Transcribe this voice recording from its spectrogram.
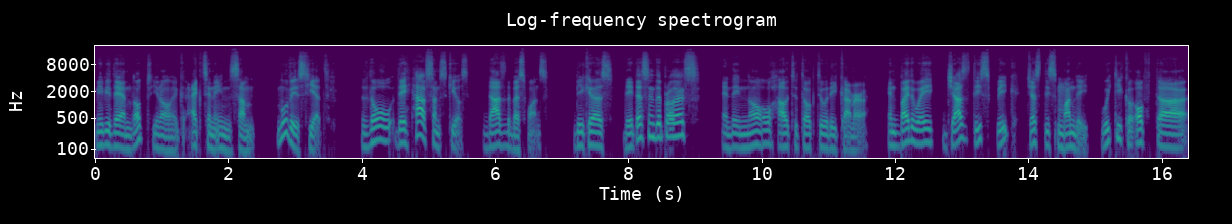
maybe they are not, you know, like acting in some movies yet though they have some skills, that's the best ones because they testing the products and they know how to talk to the camera. And by the way, just this week, just this Monday, we kick off the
